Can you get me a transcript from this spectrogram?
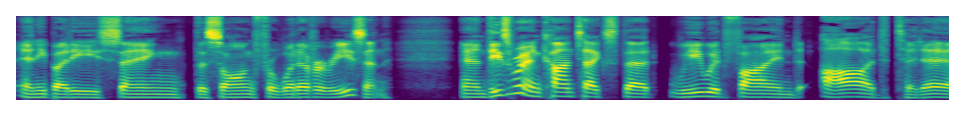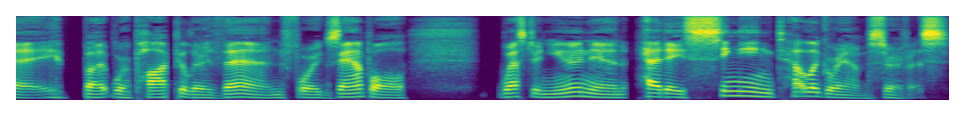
anybody sang the song for whatever reason. And these were in contexts that we would find odd today, but were popular then. For example, Western Union had a singing telegram service.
